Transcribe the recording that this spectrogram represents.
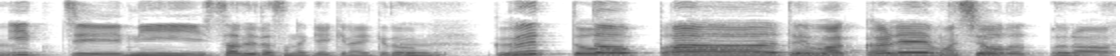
うん。123で出さなきゃいけないけど、うん。グッドパーで別れましょうだったら、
